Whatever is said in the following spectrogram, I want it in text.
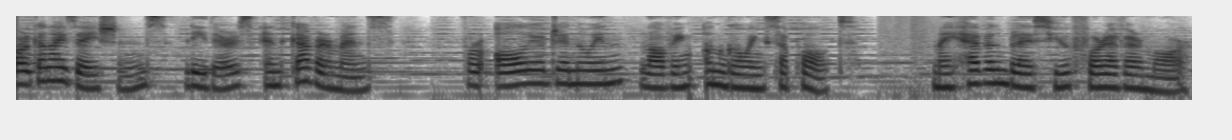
organizations, leaders, and governments for all your genuine, loving, ongoing support. May heaven bless you forevermore.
